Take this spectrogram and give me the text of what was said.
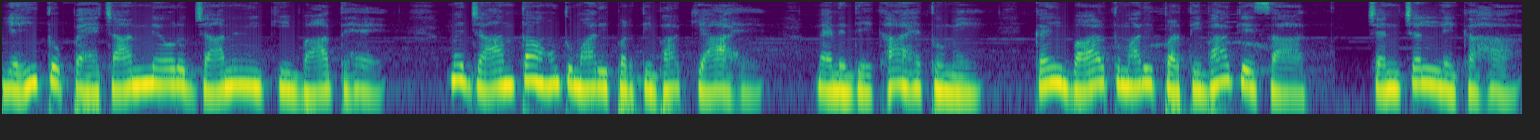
यही तो पहचानने और जानने की बात है। मैं जानता हूँ तुम्हारी प्रतिभा क्या है। मैंने देखा है तुम्हें। कई बार तुम्हारी प्रतिभा के साथ। चंचल ने कहा,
